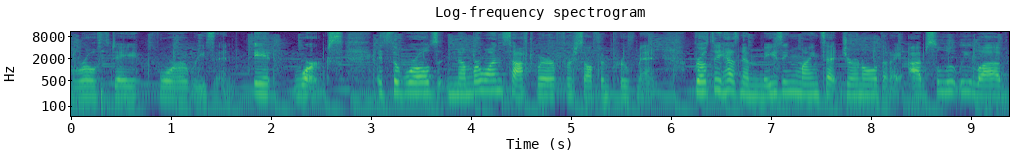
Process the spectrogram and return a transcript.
Growth Day for a reason. It works. It's the world's number one software for self improvement. Growth Day has an amazing mindset journal that I absolutely love,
